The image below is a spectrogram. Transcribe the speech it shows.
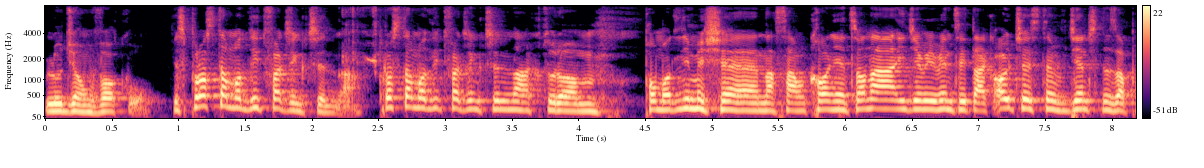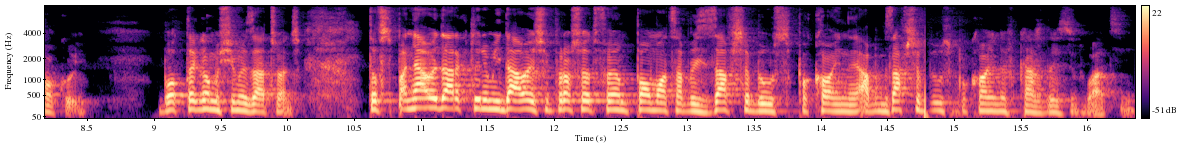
ludziom wokół. Jest prosta modlitwa dziękczynna. Prosta modlitwa dziękczynna, którą pomodlimy się na sam koniec. Ona idzie mniej więcej tak: Ojcze, jestem wdzięczny za pokój. Bo od tego musimy zacząć. To wspaniały dar, który mi dałeś i proszę o Twoją pomoc, abyś zawsze był spokojny, abym zawsze był spokojny w każdej sytuacji.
